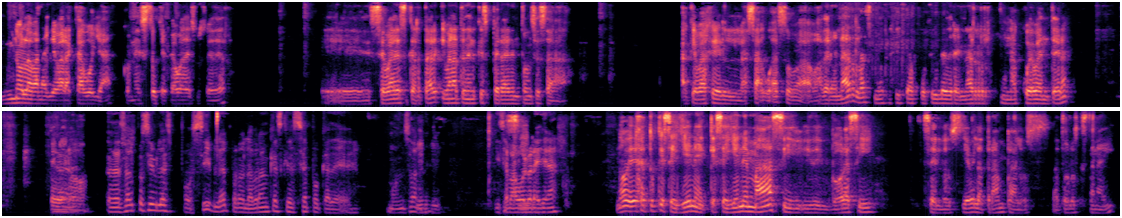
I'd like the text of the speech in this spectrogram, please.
no la van a llevar a cabo ya con esto que acaba de suceder eh, se va a descartar y van a tener que esperar entonces a, a que bajen las aguas o a, drenarlas. No sé si sea posible drenar una cueva entera. Pero. De ser posible es posible, pero la bronca es que es época de monzón uh -huh. y se va sí. a volver a llenar. No, deja tú que se llene, que se llene más y, y, ahora sí se los lleve la trampa a, los, a todos los que están ahí.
